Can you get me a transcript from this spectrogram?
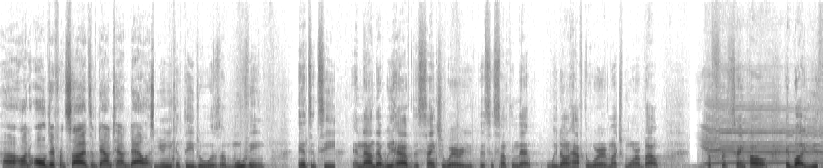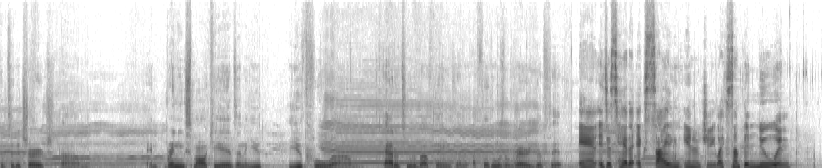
uh, on all different sides of downtown Dallas. Union Cathedral was a moving entity, and now that we have the sanctuary, this is something that we don't have to worry much more about. For St. Paul, it brought youth into the church, um, and bringing small kids and a youth, youthful um, attitude about things, and I think it was a very good fit. And it just had an exciting energy, like something new and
